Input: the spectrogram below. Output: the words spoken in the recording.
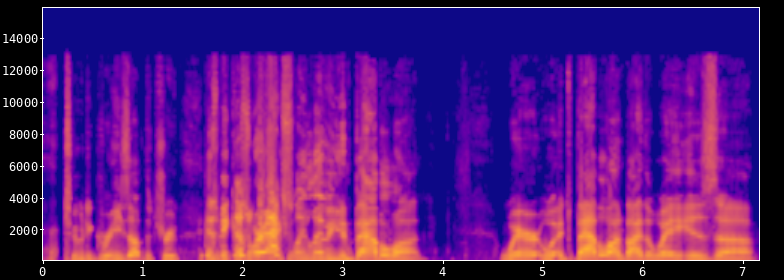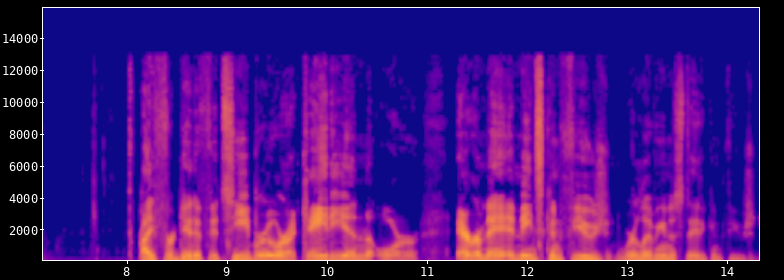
2 degrees of the truth? Is because we're actually living in Babylon where Babylon, by the way, is uh, I forget if it's Hebrew or Akkadian or Aramaic. It means confusion. We're living in a state of confusion.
